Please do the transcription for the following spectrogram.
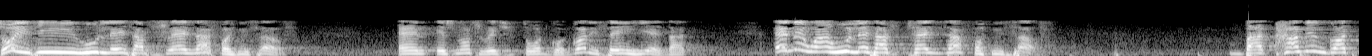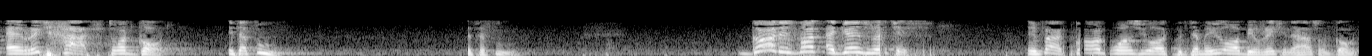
So is he who lays up treasure for himself and is not rich toward God. God is saying here that anyone who lays up treasure for himself but having got a rich heart toward God is a fool. It's a fool. God is not against riches. In fact, God wants you all, may you all be rich in the house of God.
